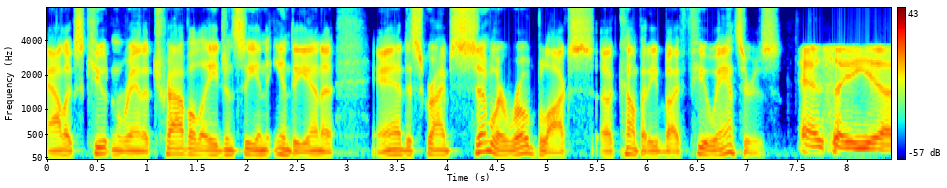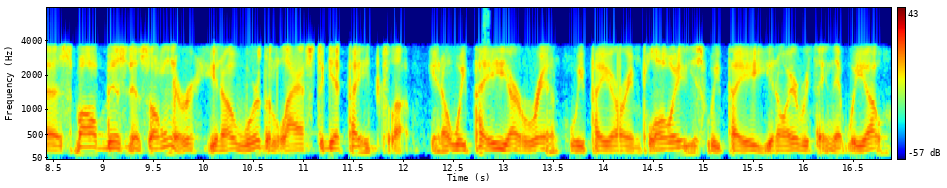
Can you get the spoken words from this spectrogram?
Alex Cutin ran a travel agency in Indiana and described similar roadblocks accompanied by few answers. As a uh, small business owner, you know, we're the last to get paid club. You know, we pay our rent, we pay our employees, we pay, you know, everything that we owe.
